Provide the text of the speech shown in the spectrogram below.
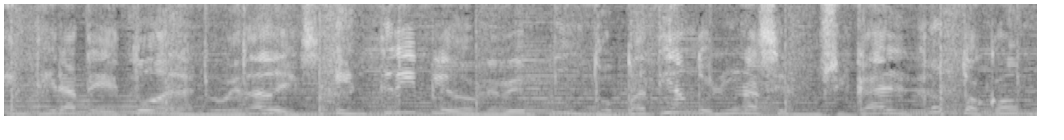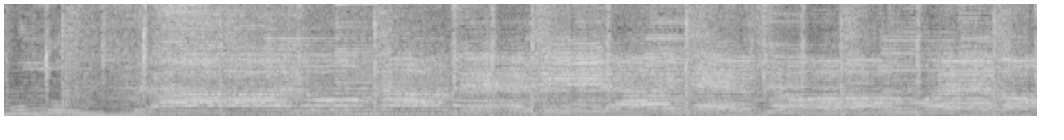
Entérate de todas las novedades en www.pateandolunaselmusical.com.uy. La luna me dirá que yo puedo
